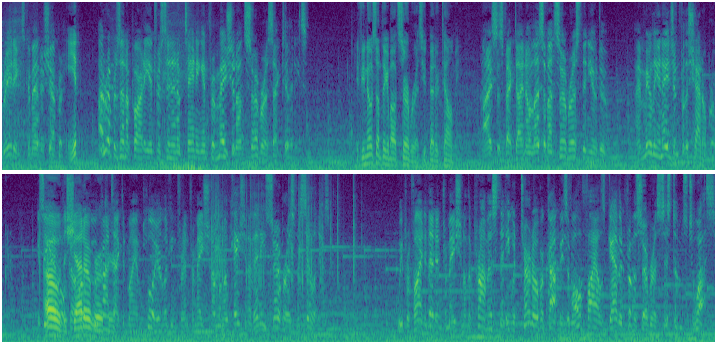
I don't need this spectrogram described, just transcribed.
Greetings, Commander Shepard. Yep. I represent a party interested in obtaining information on Cerberus activities. If you know something about Cerberus, you'd better tell me. I suspect I know less about Cerberus than you do. I am merely an agent for the Shadow Broker. You see, Oh, the Shadow Broker. contacted my employer looking for information on the location of any Cerberus facilities. We provided that information on the promise that he would turn over copies of all files gathered from the Cerberus systems to us.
